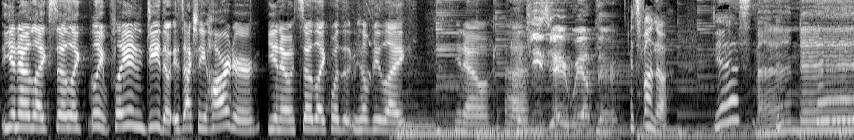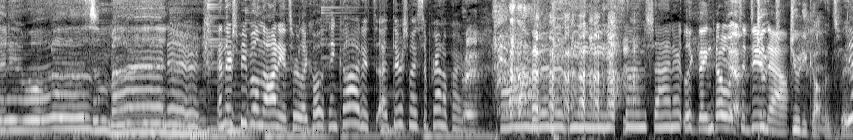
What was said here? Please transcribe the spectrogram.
You know, like so, like like playing in D though, it's actually harder. You know, so like what he'll be like, you know, uh, Oh, geez, yeah, you're way up there. it's fun though. Yes. My daddy was a miner. And there's people in the audience who are like, "Oh, thank God! It's uh, there's my soprano part. Right. I'm gonna be a sunshiner." Like they know what to do Ju- now. Judy Collins fans. yeah.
